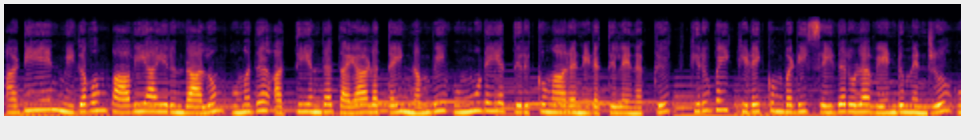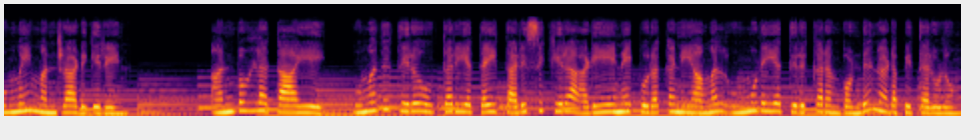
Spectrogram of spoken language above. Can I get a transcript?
அடியேன் மிகவும் பாவியாயிருந்தாலும் உமது அத்தியந்த தயாளத்தை நம்பி உம்முடைய திருக்குமாரனிடத்தில் எனக்கு கிருபை கிடைக்கும்படி செய்தருள வேண்டுமென்று உம்மை மன்றாடுகிறேன். அன்புள்ள தாயே உமது திரு உத்தரியத்தை தரிசிக்கிற அடியேனை புறக்கணியாமல் உம்முடைய திருக்கரங்கொண்டு நடப்பித்தருளும்.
